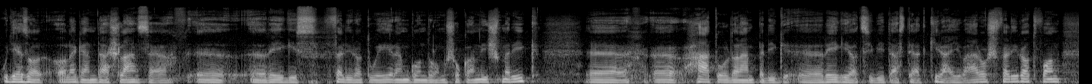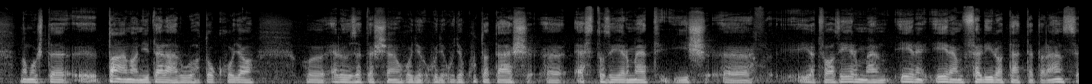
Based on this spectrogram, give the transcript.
Ugye ez a, a legendás Láncel Régis feliratú érem, gondolom sokan ismerik, hátoldalán pedig Régia Civitas, tehát királyi város felirat van. Na most talán annyit elárulhatok, hogy a, előzetesen, hogy, hogy, hogy a kutatás ezt az érmet is, illetve az érem, érem feliratát, tehát a, ránc,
